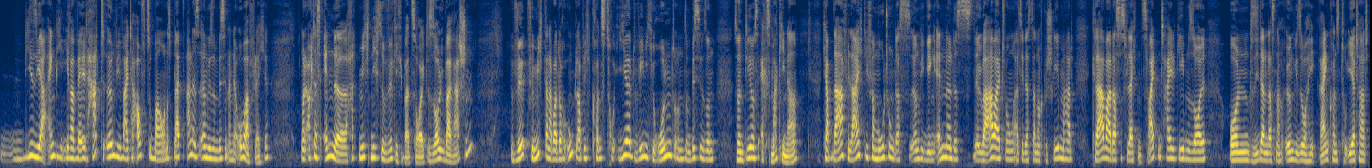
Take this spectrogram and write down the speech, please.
die sie ja eigentlich in ihrer Welt hat, irgendwie weiter aufzubauen. Es bleibt alles irgendwie so ein bisschen an der Oberfläche. Und auch das Ende hat mich nicht so wirklich überzeugt. Es soll überraschen, wirkt für mich dann aber doch unglaublich konstruiert, wenig rund und so ein bisschen so ein, so ein Deus Ex Machina. Ich habe da vielleicht die Vermutung, dass irgendwie gegen Ende des, der Überarbeitung, als sie das dann noch geschrieben hat, klar war, dass es vielleicht einen zweiten Teil geben soll und sie dann das noch irgendwie so rein konstruiert hat,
